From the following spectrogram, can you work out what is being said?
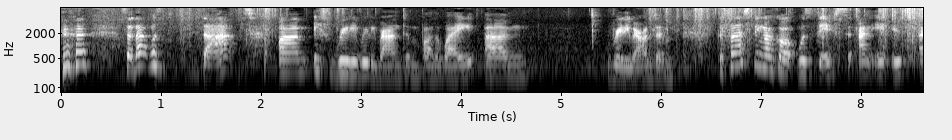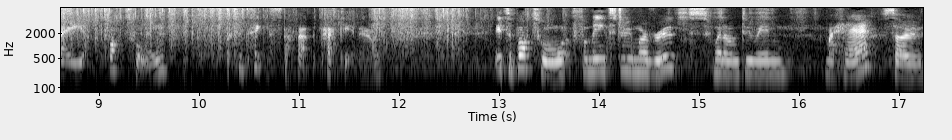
so that was that. Um, it's really, really random, by the way. Um, really random. The first thing I got was this, and it is a bottle. I can take the stuff out the packet now. It's a bottle for me to do my roots when I'm doing my hair. So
